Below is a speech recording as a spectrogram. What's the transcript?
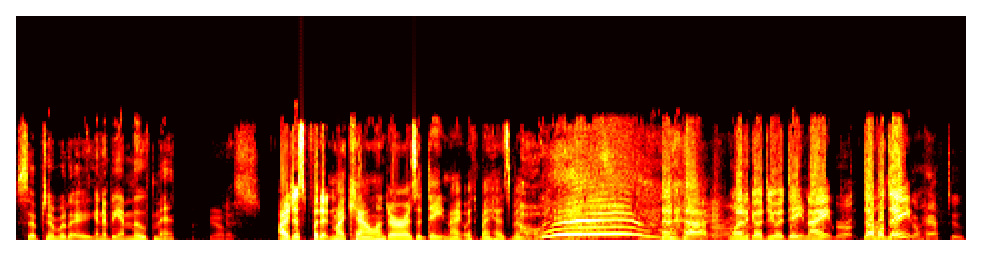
September the 8th. It's 8th. going to be a movement. Yes. I just put it in my calendar as a date night with my husband. Oh, yeah. Want to go do a date night? Double date? You don't have to.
